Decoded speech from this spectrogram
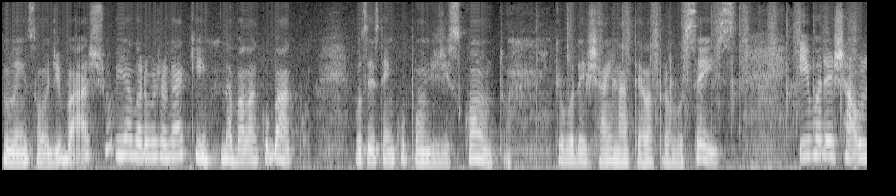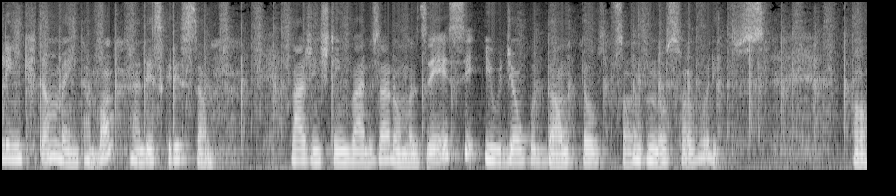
No lençol de baixo. E agora eu vou jogar aqui, da Balacobaco. Vocês têm cupom de desconto, que eu vou deixar aí na tela pra vocês. E vou deixar o link também, tá bom? Na descrição. Lá a gente tem vários aromas. Esse e o de algodão são os meus favoritos. Ó,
